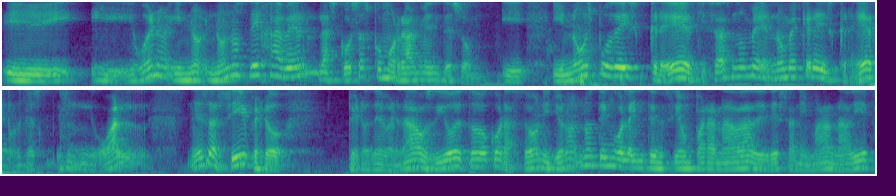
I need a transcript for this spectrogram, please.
y, bueno, y no, nos deja ver las cosas como realmente son. Y, no os podéis creer, quizás no me, no me queréis creer, porque igual es así, pero pero de verdad os digo de todo corazón y yo no, no tengo la intención para nada de desanimar a nadie,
